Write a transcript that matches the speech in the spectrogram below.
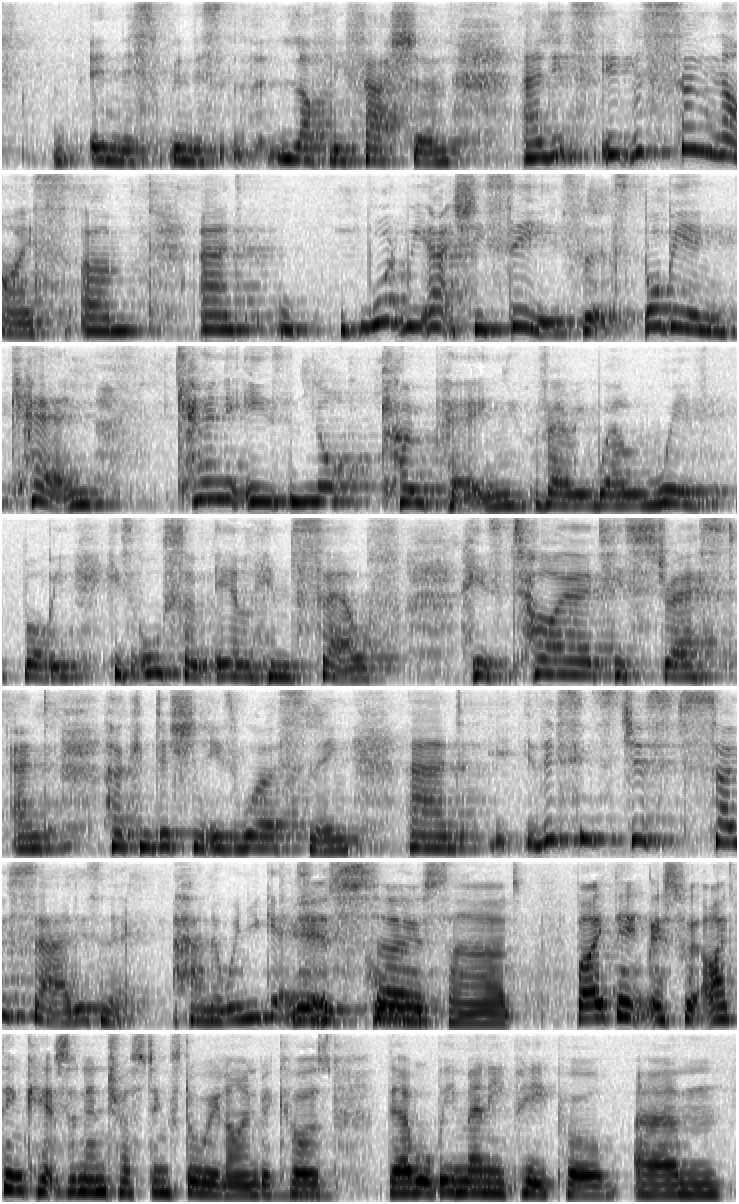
in this in this lovely fashion and it's it was so nice um, and what we actually see is that Bobby and Ken Ken is not coping very well with Bobby. He's also ill himself. He's tired, he's stressed, and her condition is worsening. And this is just so sad, isn't it, Hannah? When you get to it this is so sad. But I think this. I think it's an interesting storyline because there will be many people. Um,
